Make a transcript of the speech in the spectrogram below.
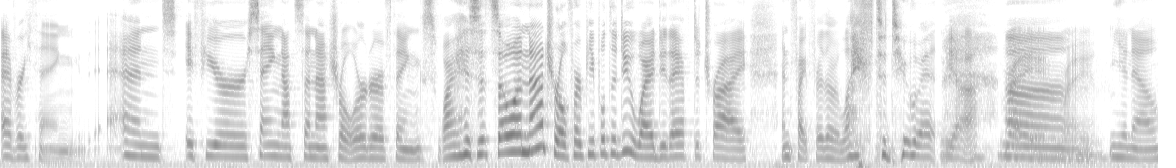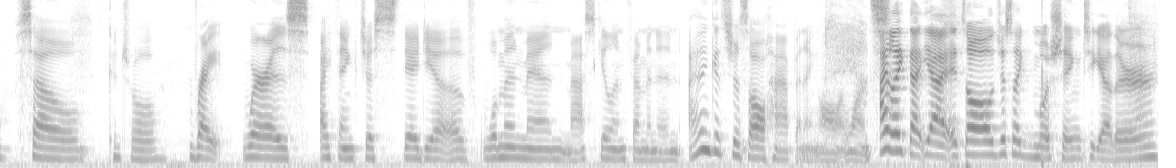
everything and if you're saying that's the natural order of things why is it so unnatural for people to do why do they have to try and fight for their life to do it Yeah. Right. Um, right. you know so Control. Right. Whereas I think just the idea of woman, man, masculine, feminine, I think it's just all happening all at once. I like that. Yeah, it's all just like mushing together.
